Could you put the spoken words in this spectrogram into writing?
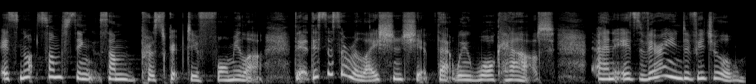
it's not something, some prescriptive formula. This is a relationship that we walk out, and it's very individual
